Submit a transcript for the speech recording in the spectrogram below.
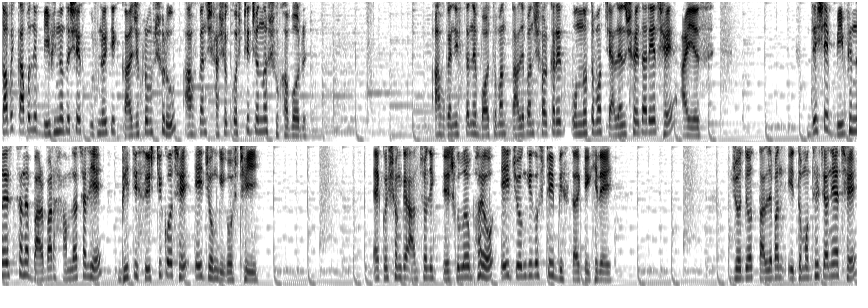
তবে কাবুলে বিভিন্ন দেশের কূটনৈতিক কার্যক্রম শুরু আফগান শাসক গোষ্ঠীর জন্য সুখবর। আফগানিস্তানে বর্তমান তালেবান সরকারের অন্যতম চ্যালেঞ্জ হয়ে দাঁড়িয়েছে আইএস। দেশে বিভিন্ন স্থানে বারবার হামলা চালিয়ে ভীতি সৃষ্টি করছে এই জঙ্গি গোষ্ঠী। একই সঙ্গে আঞ্চলিক দেশগুলোর ভয়ও এই জঙ্গি গোষ্ঠীর বিস্তারকে ঘিরে। যদিও তালেবান ইতিমধ্যে জানিয়েছে,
